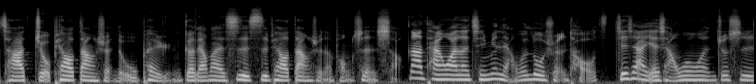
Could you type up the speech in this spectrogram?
差九票当选的吴佩云，跟两百四十四票当选的彭胜少。那谈完了前面两位落选头，接下来也想问问，就是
